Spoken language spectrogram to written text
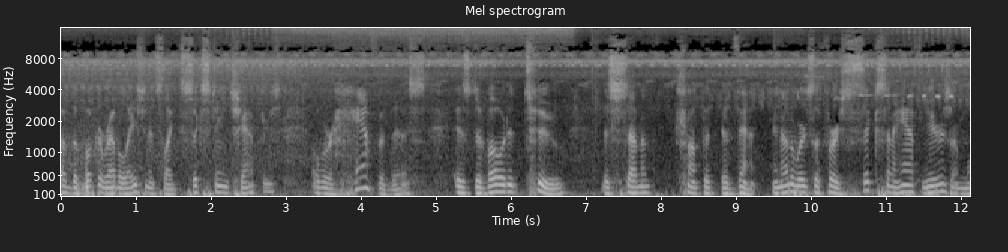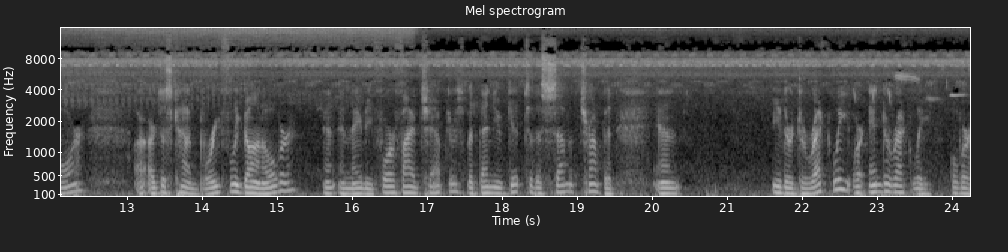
of the book of Revelation, it's like 16 chapters. Over half of this is devoted to the seventh trumpet event. In other words, the first six and a half years or more are, are just kind of briefly gone over, and, and maybe four or five chapters, but then you get to the seventh trumpet, and either directly or indirectly, over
